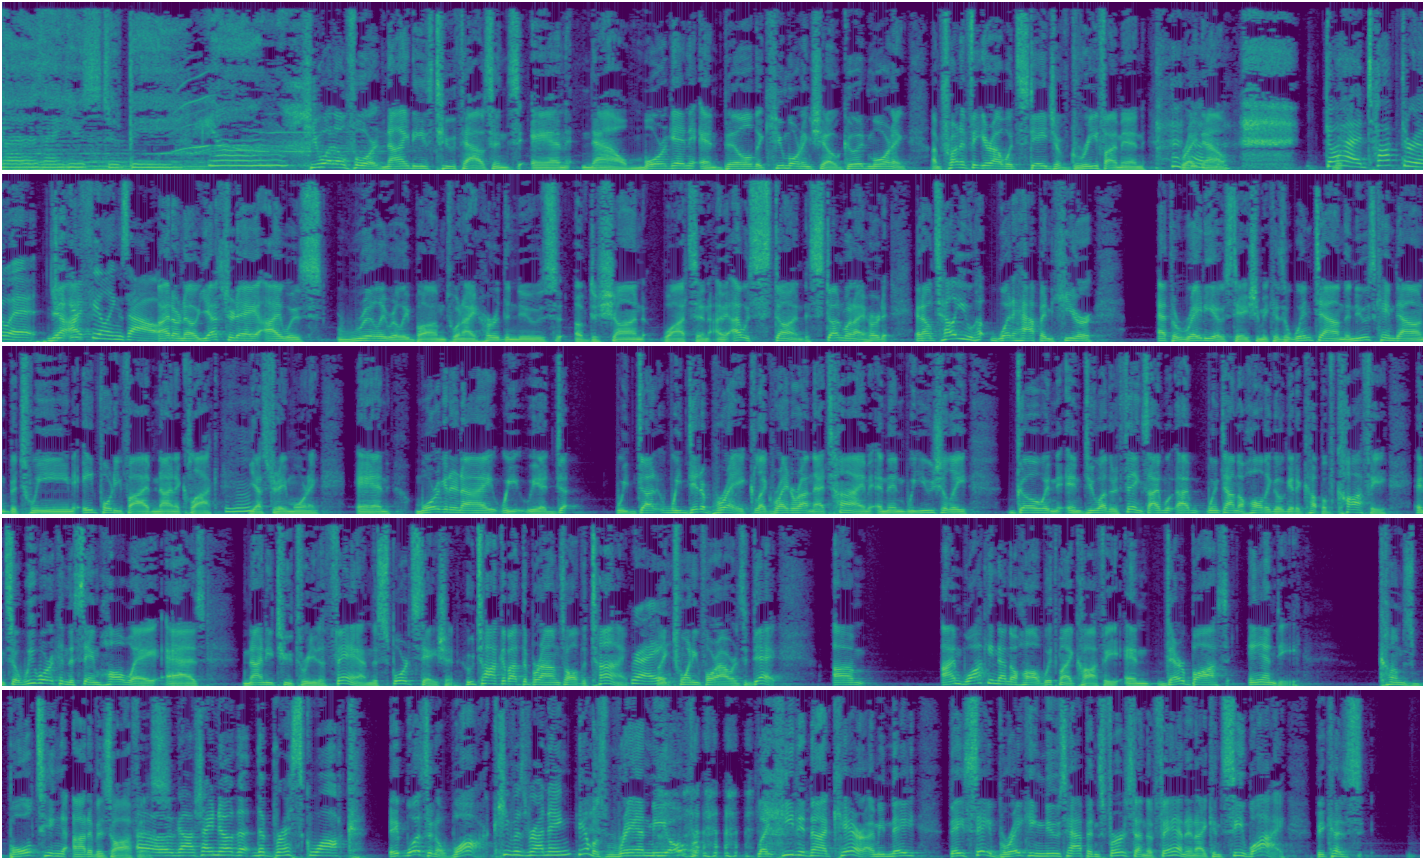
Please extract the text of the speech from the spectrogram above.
cause I used to be young. Q104, 90s, 2000s, and now. Morgan and Bill, the Q Morning Show. Good morning. I'm trying to figure out what stage of grief I'm in right now. Go ahead, talk through it. Yeah, Get your I- feelings out. I don't know. Yesterday, I was really, really bummed when I heard the news of Deshaun Watson. I, mean, I was stunned, stunned when I heard it. And I'll tell you what happened here at the radio station because it went down. The news came down between 8:45, 9 o'clock yesterday morning. And Morgan and I, we we had. d- We done, we did a break like right around that time, and then we usually go and, and do other things. I, w- I went down the hall to go get a cup of coffee, and so we work in the same hallway as 92.3 The Fan, the sports station, who talk about the Browns all the time, Right. Like 24 hours a day. Um, I'm walking down the hall with my coffee, and their boss Andy comes bolting out of his office. Oh gosh, I know the the brisk walk. It wasn't a walk. He was running. He almost ran me over. like he did not care. I mean, they they say breaking news happens first on the fan, and I can see why because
